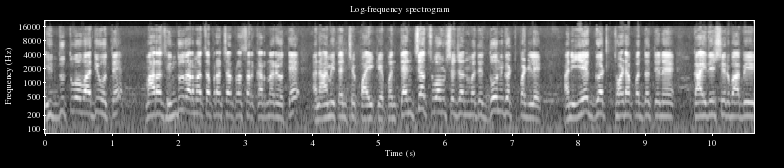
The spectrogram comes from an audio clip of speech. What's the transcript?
हिंदुत्ववादी होते. महाराज हिंदू धर्माचा प्रचार प्रसार करणारे होते आणि आम्ही त्यांचे पाईक. आहे पण त्यांच्याच वंशजांमध्ये दोन गट पडले आणि एक गट थोड्या पद्धतीने कायदेशीर बाबी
